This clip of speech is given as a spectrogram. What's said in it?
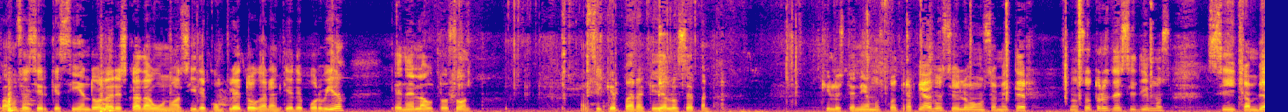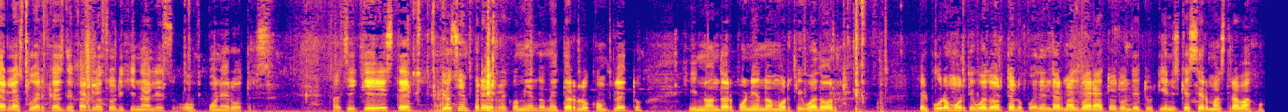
Vamos a decir que 100 dólares cada uno así de completo garantía de por vida en el autosón así que para que ya lo sepan. Aquí los teníamos cuatrapeados y lo vamos a meter nosotros decidimos si cambiar las tuercas, dejarlas originales o poner otras. Así que este yo siempre recomiendo meterlo completo y no andar poniendo amortiguador. El puro amortiguador te lo pueden dar más barato donde tú tienes que hacer más trabajo,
